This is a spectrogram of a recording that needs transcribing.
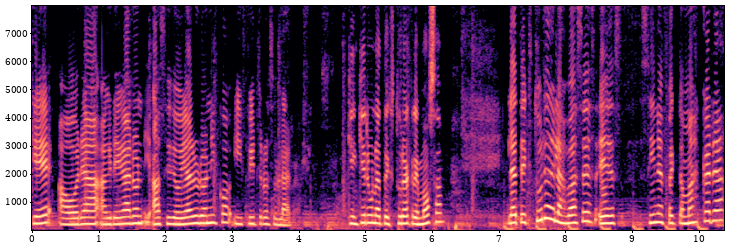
que ahora agregaron ácido hialurónico y filtro solar. ¿Quién quiere una textura cremosa? La textura de las bases es sin efecto máscara,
